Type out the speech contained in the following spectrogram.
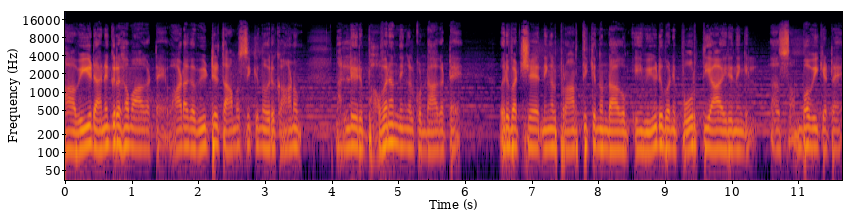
ആ വീട് അനുഗ്രഹമാകട്ടെ. വാടക വീട്ടിൽ താമസിക്കുന്നവർ കാണും. നല്ലൊരു ഭവനം നിങ്ങൾക്കുണ്ടാകട്ടെ. ഒരുപക്ഷെ നിങ്ങൾ പ്രാർത്ഥിക്കുന്നുണ്ടാകും ഈ വീട് പണി പൂർത്തിയായിരുന്നെങ്കിൽ അത് സംഭവിക്കട്ടെ.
